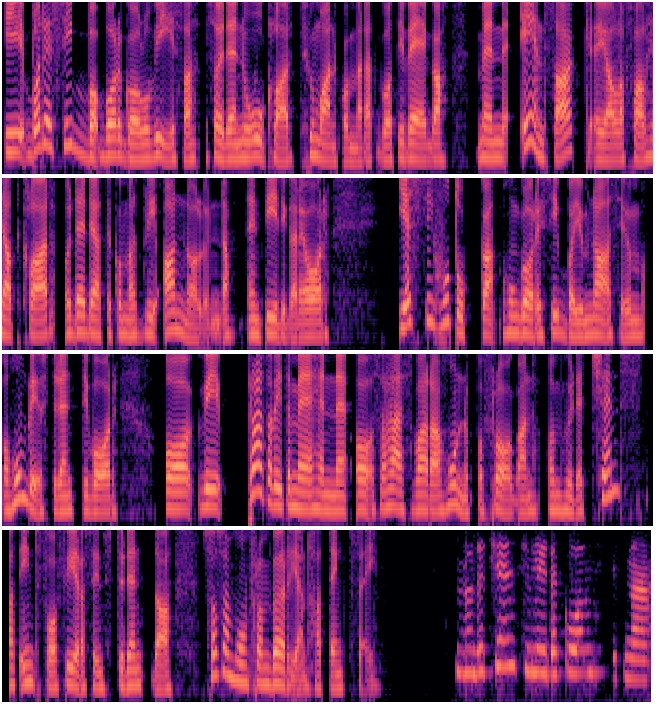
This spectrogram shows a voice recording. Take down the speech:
I både Sibbo, Borgå och Lovisa så är det ännu oklart hur man kommer att gå tillväga. Men en sak är i alla fall helt klar och det är det att det kommer att bli annorlunda än tidigare år. Jessi Hutukka, hon går i Sibbo gymnasium och hon blir student i vår. Och vi pratar lite med henne och så här svarar hon på frågan om hur det känns att inte få fira sin studentdag så som hon från början har tänkt sig. No, det känns ju lite konstigt när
